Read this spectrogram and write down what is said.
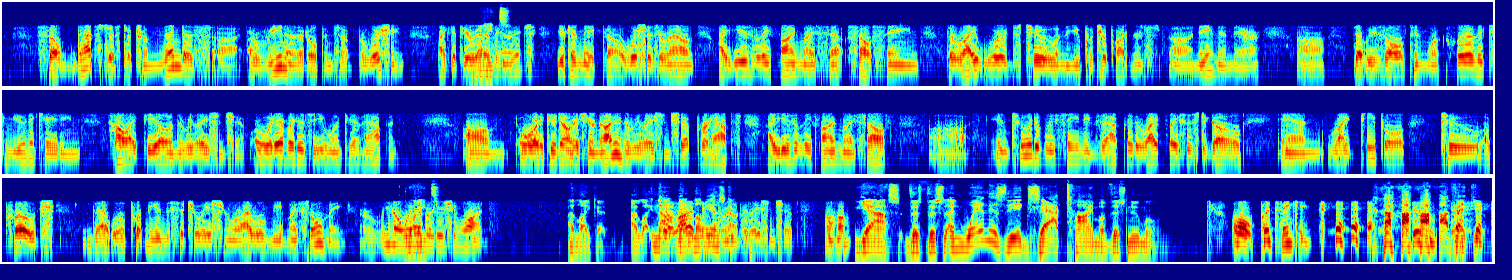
So that's just a tremendous uh, arena that opens up for wishing. Like if you're right. in a marriage, you can make uh, wishes around. I easily find myself saying the right words too, and then you put your partner's uh, name in there, uh, that result in more clearly communicating how I feel in the relationship, or whatever it is that you want to have happen. Um, or if you don't, if you're not in a relationship, perhaps I easily find myself uh, intuitively seeing exactly the right places to go and right people to approach that will put me in the situation where I will meet my soulmate, or you know whatever right. it is you want. I like it. I like now. now let me ask you. Relationships. Uh huh. Yes. This this and when is the exact time of this new moon? Oh, good thinking. Thank you.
